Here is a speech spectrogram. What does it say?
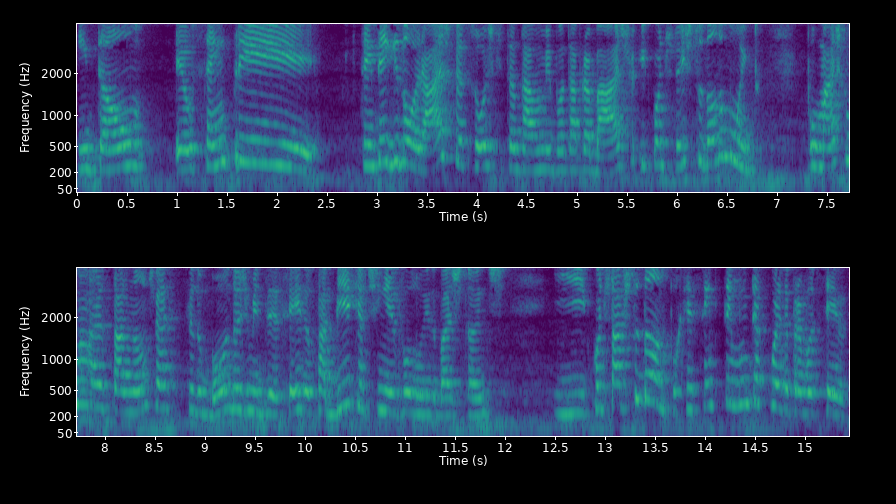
Então, eu sempre tentei ignorar as pessoas que tentavam me botar para baixo e continuei estudando muito. Por mais que o meu resultado não tivesse sido bom em 2016, eu sabia que eu tinha evoluído bastante e continuava estudando, porque sempre tem muita coisa para você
